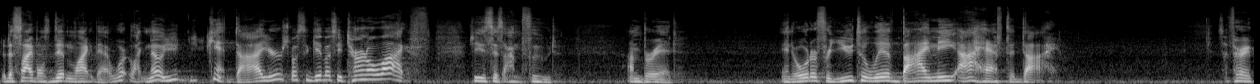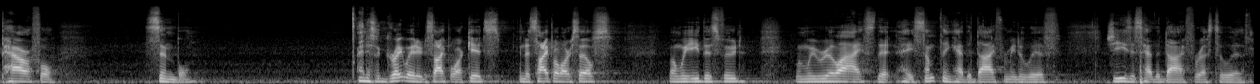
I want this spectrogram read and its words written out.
the disciples didn't like that. We're like, no, you, you can't die. You're supposed to give us eternal life. Jesus says, I'm food, I'm bread. In order for you to live by me, I have to die. It's a very powerful symbol. And it's a great way to disciple our kids and disciple ourselves when we eat this food, when we realize that, hey, something had to die for me to live. Jesus had to die for us to live.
